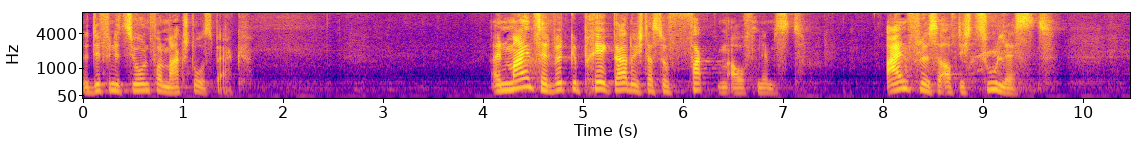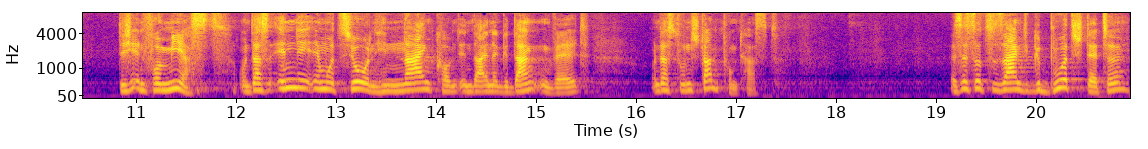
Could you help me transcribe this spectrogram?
Eine Definition von Marc Stoßberg. Ein Mindset wird geprägt dadurch, dass du Fakten aufnimmst, Einflüsse auf dich zulässt, dich informierst und das in die Emotionen hineinkommt in deine Gedankenwelt und dass du einen Standpunkt hast. Es ist sozusagen die Geburtsstätte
